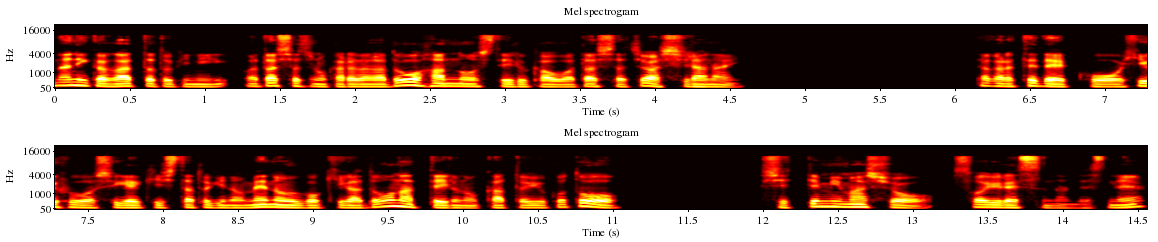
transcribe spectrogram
何かがあった時に私たちの体がどう反応しているかを私たちは知らない。だから手でこう皮膚を刺激した時の目の動きがどうなっているのかということを知ってみましょう。そういうレッスンなんですね。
